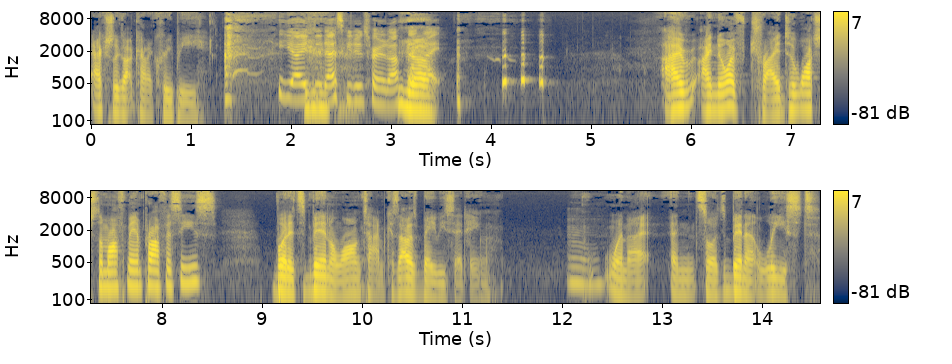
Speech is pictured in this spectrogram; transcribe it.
actually got kind of creepy. yeah, I did ask you to turn it off Yeah. that night. I I know I've tried to watch the Mothman prophecies, but it's been a long time because I was babysitting mm. when I and so it's been at least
